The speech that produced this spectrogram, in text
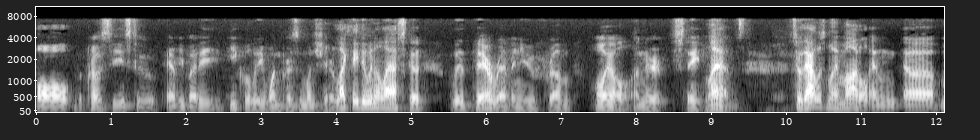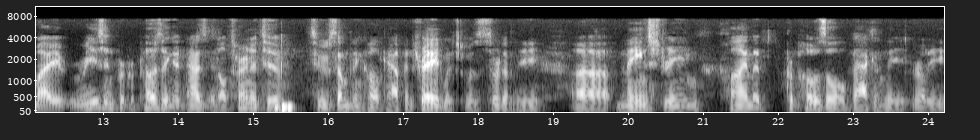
all the proceeds to everybody equally, one person, one share, like they do in Alaska with their revenue from oil under state lands. So that was my model, and uh, my reason for proposing it as an alternative to something called cap and trade, which was sort of the uh, mainstream climate proposal back in the early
